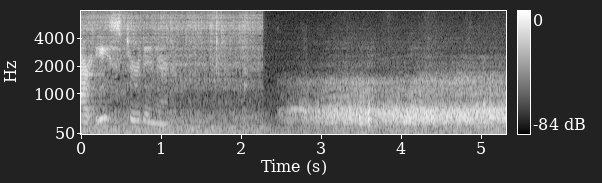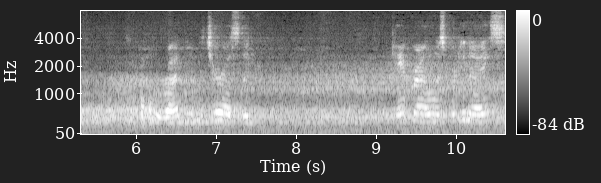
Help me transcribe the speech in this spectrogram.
our Easter dinner. We're riding into Charleston. Campground was pretty nice.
